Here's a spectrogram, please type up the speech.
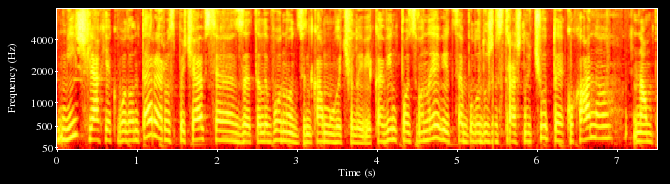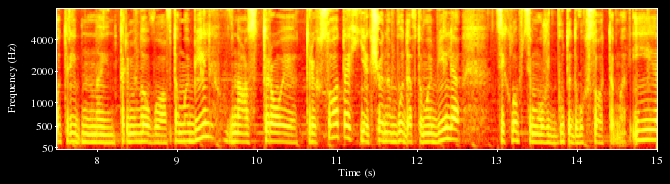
Мій шлях як волонтера розпочався з телефонного дзвінка мого чоловіка. Він подзвонив, і це було дуже страшно чути. Кохана, нам потрібен терміново автомобіль. В нас троє трьохсотих. Якщо не буде автомобіля, ці хлопці можуть бути двохсотими. І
